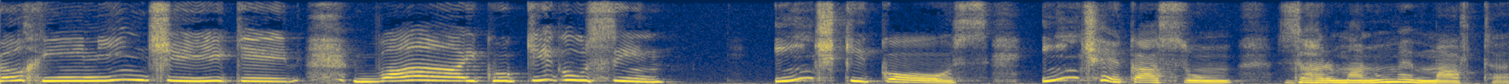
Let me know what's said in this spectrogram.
գլխին ինչի եկել։ Վայ, քուկիկուսին։ Ինչ կիկոս, ինչ եք ասում, զարմանում է մարդը։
